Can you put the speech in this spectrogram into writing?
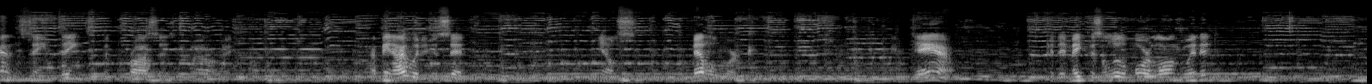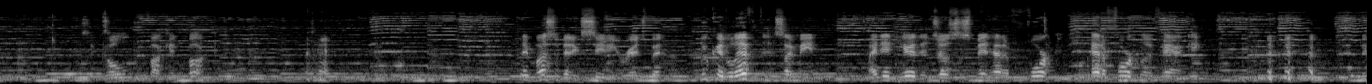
Kind of the same things, but processed. All right. I mean, I would have just said, you know, metalwork. Damn. Could they make this a little more long-winded? It's a gold fucking book. they must have been exceeding rich, but who could lift this? I mean, I didn't hear that Joseph Smith had a fork had a forklift handy to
